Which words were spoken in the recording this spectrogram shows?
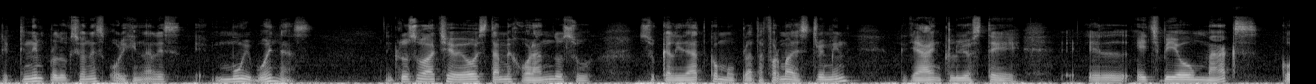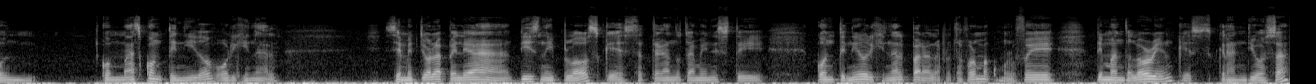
que tienen producciones originales eh, muy buenas. Incluso HBO está mejorando su, su calidad como plataforma de streaming. Ya incluyó este el HBO Max con, con más contenido original. Se metió a la pelea Disney Plus, que está tragando también este contenido original para la plataforma, como lo fue The Mandalorian, que es grandiosa.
